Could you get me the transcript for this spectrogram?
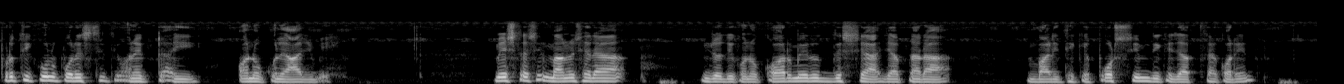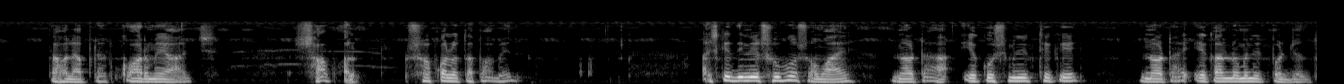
প্রতিকূল পরিস্থিতি অনেকটাই অনুকূলে আসবে। মেষ রাশির মানুষেরা যদি কোনো কর্মের উদ্দেশ্যে আজ আপনারা বাড়ি থেকে পশ্চিম দিকে যাত্রা করেন, তাহলে আপনার কর্মে আজ সফল, সফলতা পাবেন। আজকে দিনের শুভ সময় নটা একুশ মিনিট থেকে নটা একান্ন মিনিট পর্যন্ত।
